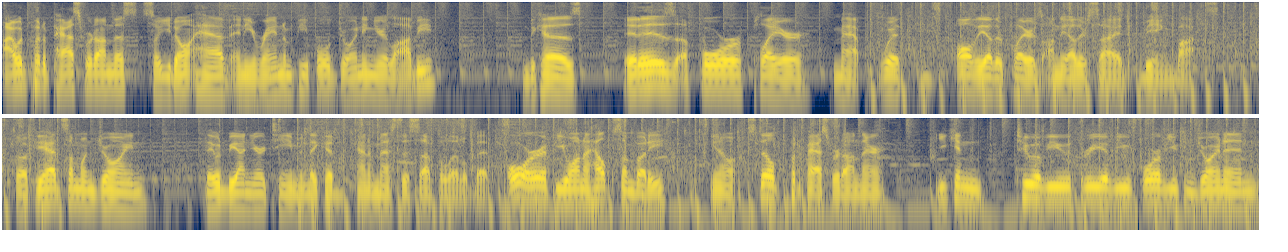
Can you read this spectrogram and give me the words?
I would put a password on this so you don't have any random people joining your lobby because it is a four player map with all the other players on the other side being bots. So if you had someone join, they would be on your team and they could kind of mess this up a little bit. Or if you want to help somebody, you know, still put a password on there. You can, two of you, three of you, four of you can join in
